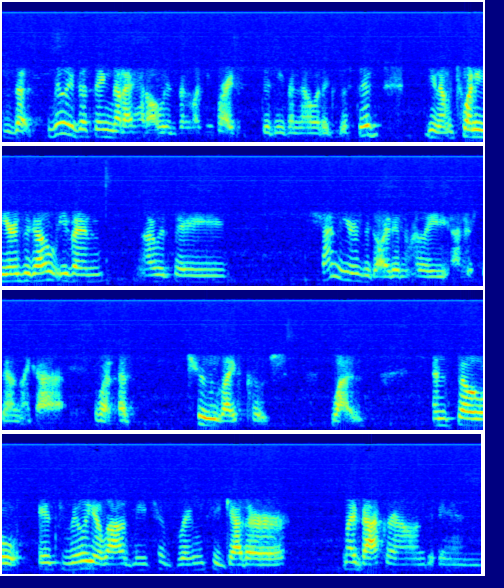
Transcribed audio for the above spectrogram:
that's really the thing that I had always been looking for. I just didn't even know it existed. You know, 20 years ago, even I would say 10 years ago, I didn't really understand like a what a true life coach was. And so it's really allowed me to bring together my background in,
